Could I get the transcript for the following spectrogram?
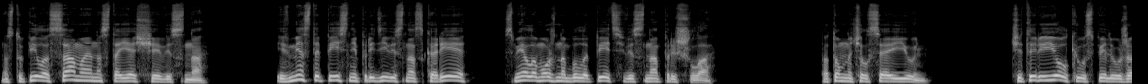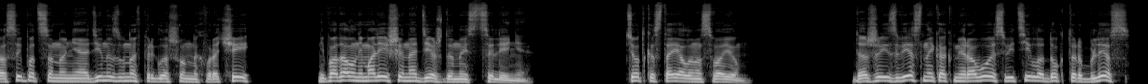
наступила самая настоящая весна. И вместо песни «Приди, весна, скорее» смело можно было петь «Весна пришла». Потом начался июнь. Четыре елки успели уже осыпаться, но ни один из вновь приглашенных врачей не подал ни малейшей надежды на исцеление. Тетка стояла на своем. Даже известный как мировое светило доктор Блесс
